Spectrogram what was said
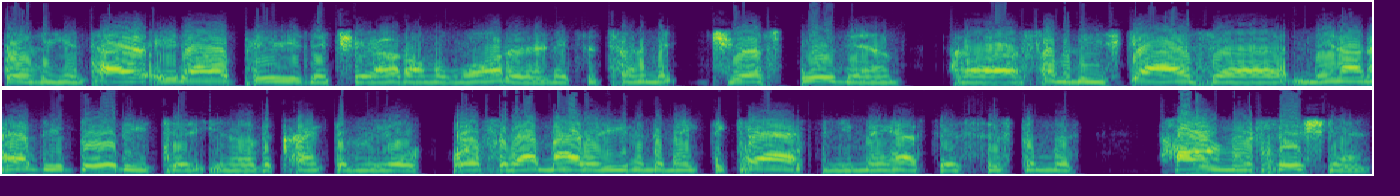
for the entire eight-hour period that you're out on the water, and it's a tournament just for them. Uh, some of these guys uh, may not have the ability to, you know, to crank the reel, or for that matter, even to make the cast, and you may have to assist them with hauling their fish in.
